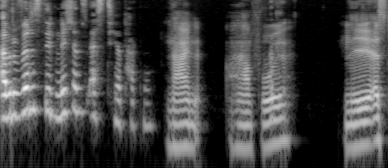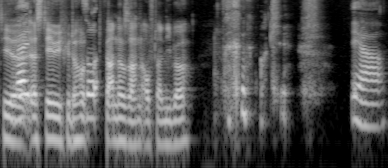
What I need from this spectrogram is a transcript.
aber du würdest den nicht ins S-Tier packen. Nein, ah, obwohl. Nee, S-Tier, S-Tier ich mir doch so- für andere Sachen auf dann lieber. okay. Ja,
